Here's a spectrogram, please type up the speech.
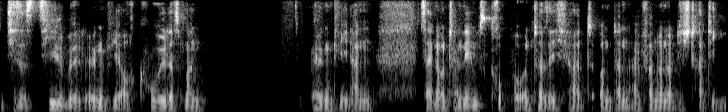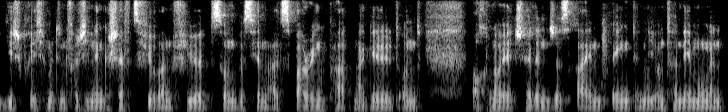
dieses Zielbild irgendwie auch cool, dass man irgendwie dann seine Unternehmensgruppe unter sich hat und dann einfach nur noch die Strategiegespräche mit den verschiedenen Geschäftsführern führt, so ein bisschen als Sparringpartner gilt und auch neue Challenges reinbringt in die Unternehmungen.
